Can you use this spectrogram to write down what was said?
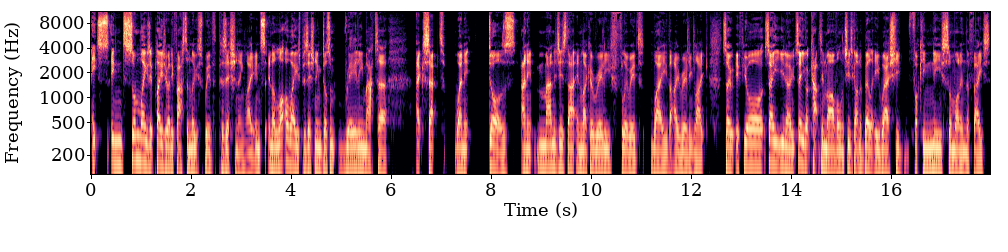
it's in some ways it plays really fast and loose with positioning. Like in in a lot of ways, positioning doesn't really matter, except when it does, and it manages that in like a really fluid way that I really like. So if you're say you know say you got Captain Marvel and she's got an ability where she fucking knees someone in the face.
